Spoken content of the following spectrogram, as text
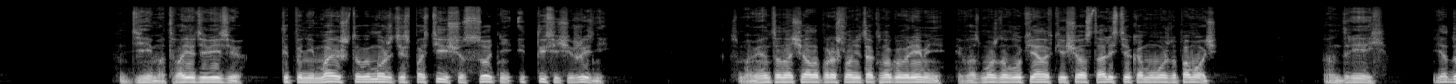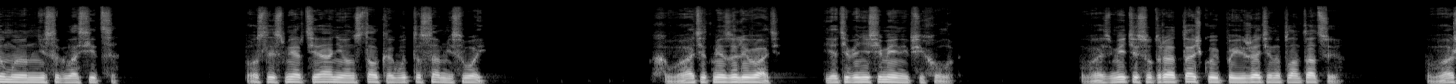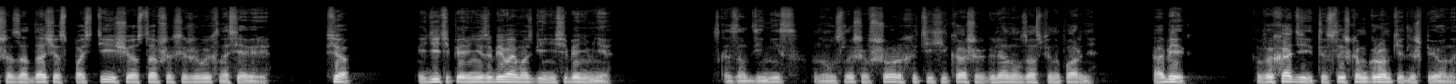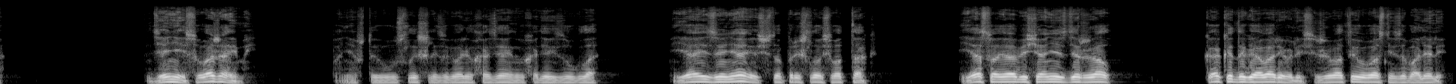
«Дима, твою дивизию! Ты понимаешь, что вы можете спасти еще сотни и тысячи жизней? С момента начала прошло не так много времени, и, возможно, в Лукьяновке еще остались те, кому можно помочь. Андрей, я думаю, он не согласится. После смерти Ани он стал как будто сам не свой. «Хватит мне заливать. Я тебе не семейный психолог. Возьмите с утра тачку и поезжайте на плантацию. Ваша задача — спасти еще оставшихся живых на севере. Все, иди теперь и не забивай мозги ни себе, ни мне», — сказал Денис, но, услышав шорох и тихий кашель, глянул за спину парня. «Абик, выходи, ты слишком громкий для шпиона». «Денис, уважаемый», — поняв, что его услышали, заговорил хозяин, выходя из-за угла, — я извиняюсь, что пришлось вот так. Я свое обещание сдержал. Как и договаривались, животы у вас не заболели.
